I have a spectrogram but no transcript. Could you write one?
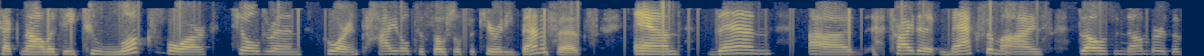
technology to look for children who are entitled to Social Security benefits and then uh, try to maximize those numbers of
